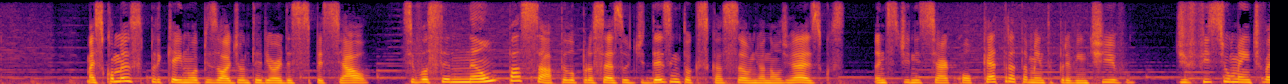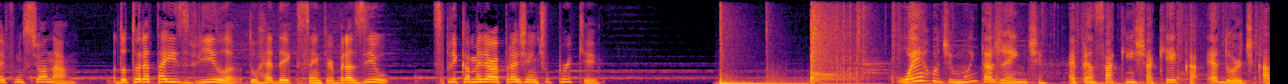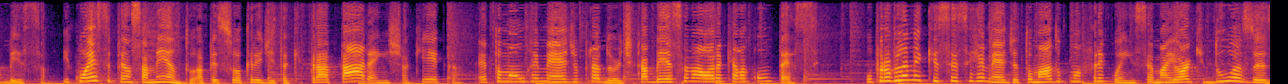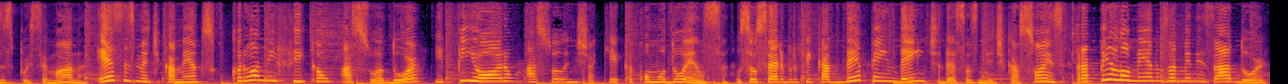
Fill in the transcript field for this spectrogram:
Mas como eu expliquei no episódio anterior desse especial, se você não passar pelo processo de desintoxicação de analgésicos antes de iniciar qualquer tratamento preventivo, dificilmente vai funcionar. A doutora Thais Villa, do Headache Center Brasil, explica melhor pra gente o porquê. O erro de muita gente é pensar que enxaqueca é dor de cabeça. E com esse pensamento, a pessoa acredita que tratar a enxaqueca é tomar um remédio para dor de cabeça na hora que ela acontece. O problema é que se esse remédio é tomado com uma frequência maior que duas vezes por semana, esses medicamentos cronificam a sua dor e pioram a sua enxaqueca como doença. O seu cérebro fica dependente dessas medicações para pelo menos amenizar a dor.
